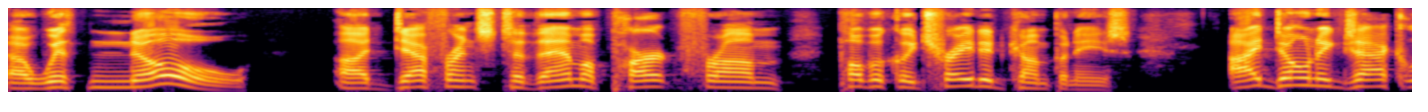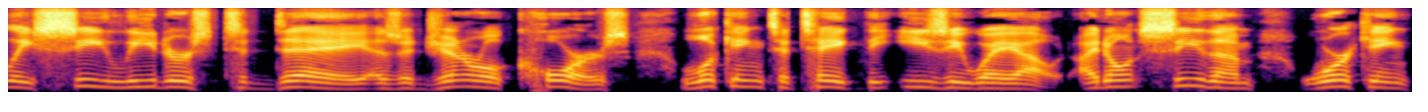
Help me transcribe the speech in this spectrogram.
uh, with no uh, deference to them apart from publicly traded companies, I don't exactly see leaders today as a general course looking to take the easy way out. I don't see them working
